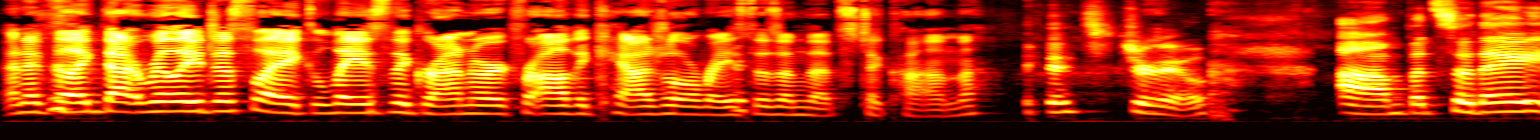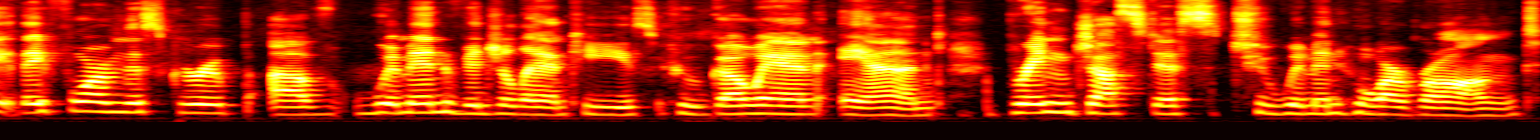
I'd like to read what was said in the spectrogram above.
And I feel like that really just like lays the groundwork for all the casual racism that's to come. it's true. Um, but so they they form this group of women vigilantes who go in and bring justice to women who are wronged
